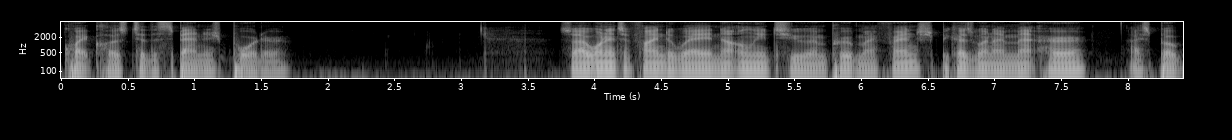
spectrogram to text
quite close to the Spanish border. So I wanted to find a way not only to improve my French, because when I met her, I spoke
